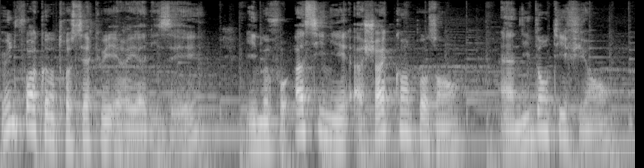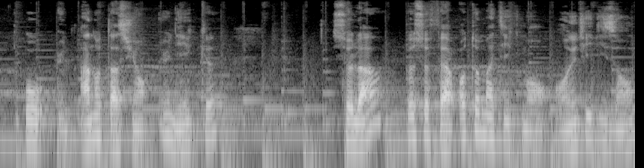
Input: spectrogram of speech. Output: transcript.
Une fois que notre circuit est réalisé, il nous faut assigner à chaque composant un identifiant ou une annotation unique. Cela peut se faire automatiquement en utilisant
